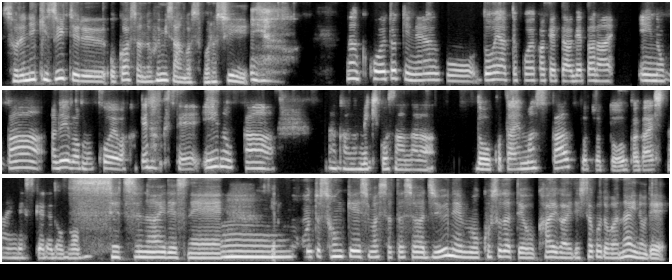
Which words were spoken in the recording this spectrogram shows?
それに気づいてるお母さんのふみさんが素晴らしい。いや、なんかこういう時ね、こう、どうやって声かけてあげたらいいのか、あるいはもう声はかけなくていいのか、なんかあの、みきこさんならどう答えますかとちょっとお伺いしたいんですけれども。切ないですね。本当尊敬しました。私は10年も子育てを海外でしたことがないので、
